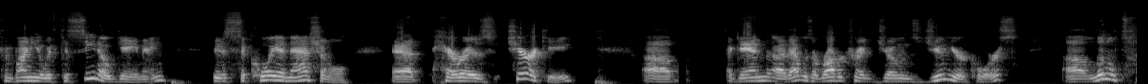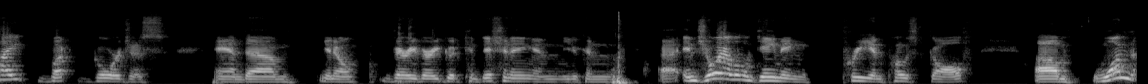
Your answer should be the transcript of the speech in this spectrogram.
combining it with casino gaming, is Sequoyah National at Harrah's Cherokee. Uh, again, uh, that was a Robert Trent Jones Jr. course. A little tight, but gorgeous. And, um, you know, very, very good conditioning. And you can uh, enjoy a little gaming pre and post golf. Um, one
